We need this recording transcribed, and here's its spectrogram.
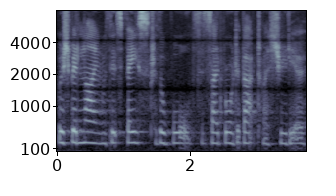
which had been lying with its face to the wall since I'd brought it back to my studio.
